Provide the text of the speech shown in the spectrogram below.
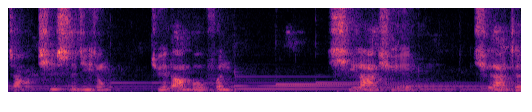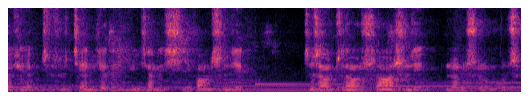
早期世纪中，绝大部分希腊学、希腊哲学只是间接地影响了西方世界，至少直到十二世纪仍是如此。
